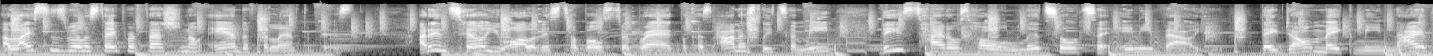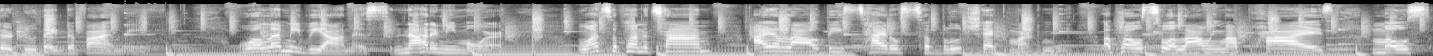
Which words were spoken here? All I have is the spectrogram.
a licensed real estate professional, and a philanthropist. I didn't tell you all of this to boast or brag because honestly, to me, these titles hold little to any value. They don't make me, neither do they define me. Well, let me be honest, not anymore. Once upon a time, I allowed these titles to blue check mark me, opposed to allowing my prized, most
